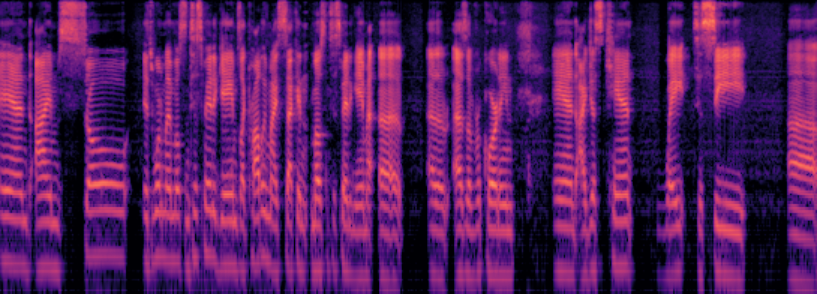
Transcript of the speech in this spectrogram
and I'm so it's one of my most anticipated games, like probably my second most anticipated game uh, uh as of recording, and I just can't wait to see uh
